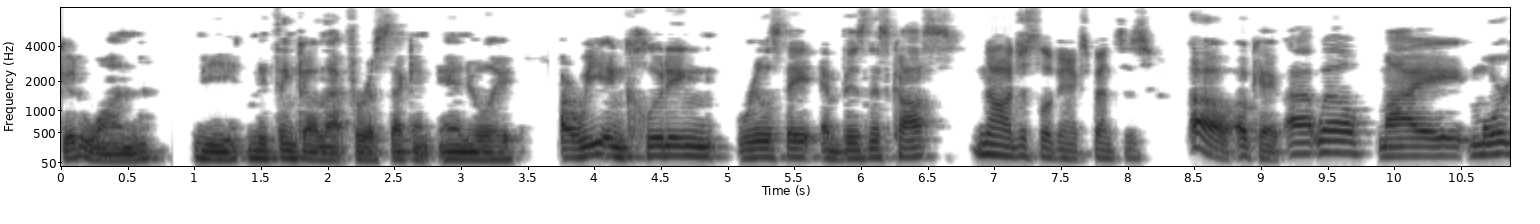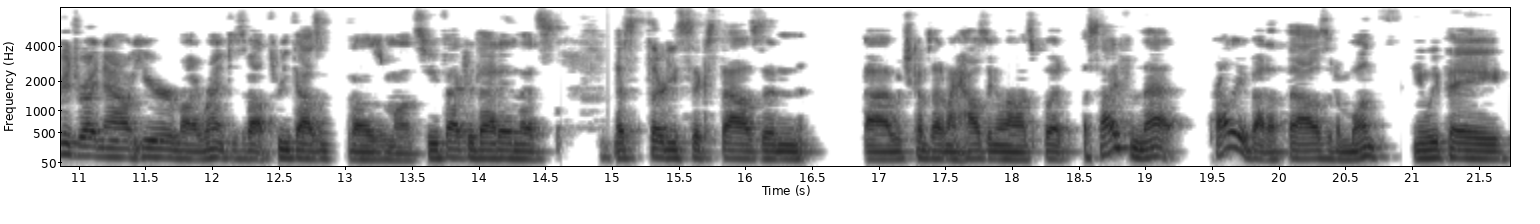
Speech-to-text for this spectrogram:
good one. Let me, let me think on that for a second annually. Are we including real estate and business costs? No, just living expenses. Oh, okay. Uh, well, my mortgage right now here, my rent is about three thousand dollars a month. So you factor that in, that's that's thirty six thousand, uh, which comes out of my housing allowance. But aside from that, probably about a thousand a month. And we pay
